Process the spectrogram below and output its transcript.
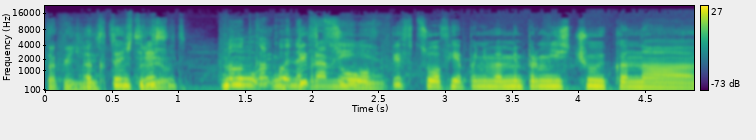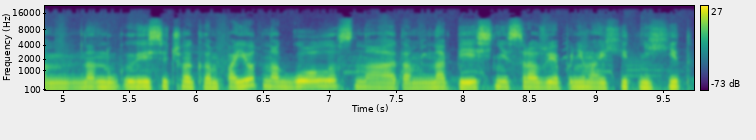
так и есть. А кто интересен? делать? Ну, вот какое певцов, направление? Певцов, я понимаю, у меня прям есть чуйка на, на- ну, если человек там поет на голос, на, там, на песни, сразу я понимаю, хит, не хит.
